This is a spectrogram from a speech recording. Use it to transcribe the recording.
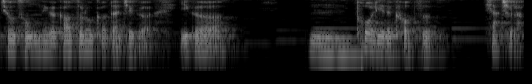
就从那个高速路口的这个一个嗯破裂的口子下去了。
